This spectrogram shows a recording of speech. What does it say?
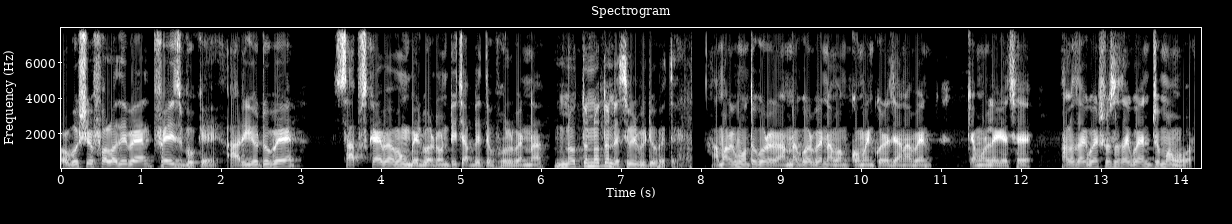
অবশ্যই ফলো দিবেন ফেসবুকে আর ইউটিউবে সাবস্ক্রাইব এবং বেল বাটনটি চাপ দিতে ভুলবেন না। নতুন নতুন রেসিপির ভিডিও পেতে। আমার মতো করে রান্না করবেন এবং কমেন্ট করে জানাবেন। কেমন লেগেছে? ভালো থাকবেন সুস্থ থাকবেন জুম্মা মোবারক।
